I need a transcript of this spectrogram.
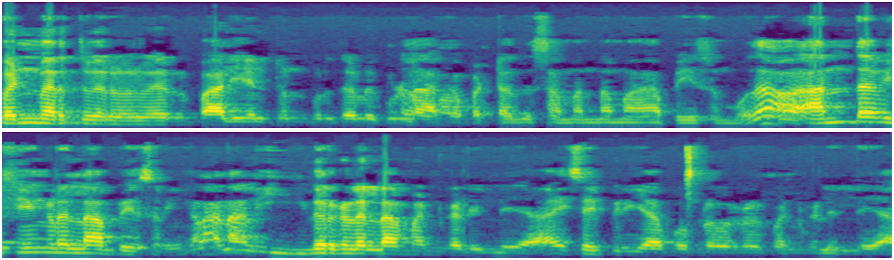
பெண் மருத்துவர் ஒருவர் பாலியல் துன்புறுத்தலுக்கு உள்ளாக்கப்பட்டது சம்பந்தமாக பேசும்போது அந்த விஷயங்கள் எல்லாம் பேசுறீங்களா? ஆனால் இவர்கள் எல்லாம் பெண்கள் இல்லையா? இசைப்பிரியா போன்றவர்கள் பெண்கள் இல்லையா?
